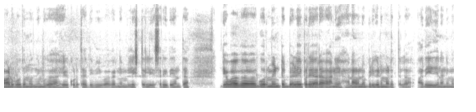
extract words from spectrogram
ಮಾಡ್ಬೋದು ಅನ್ನೋದು ನಿಮ್ಗೆ ಹೇಳ್ಕೊಡ್ತಾ ಇದ್ದೀವಿ ಇವಾಗ. ನಿಮ್ಮ ಲಿಸ್ಟಲ್ಲಿ ಹೆಸರಿದೆ ಅಂತ. ಯಾವಾಗ ಗೌರ್ಮೆಂಟ್ ಬೆಳೆ ಪರಿಹಾರ, ಹಾನಿ, ಹಣವನ್ನು ಬಿಡುಗಡೆ ಮಾಡುತ್ತಲ್ಲ, ಅದೇ ದಿನ ನಿಮ್ಮ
